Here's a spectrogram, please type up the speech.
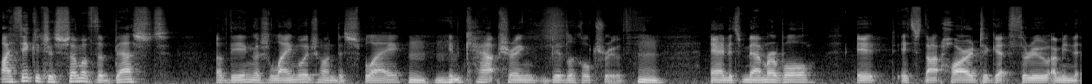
I think it's just some of the best of the English language on display in capturing biblical truth. And it's memorable. It it's not hard to get through. I mean,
